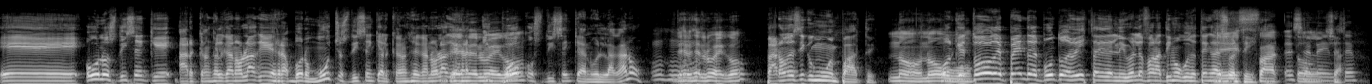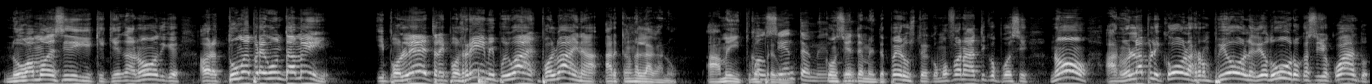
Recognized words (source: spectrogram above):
Eh, unos dicen que Arcángel ganó la guerra. Bueno, muchos dicen que Arcángel ganó la Desde guerra. luego. Y pocos dicen que Anuel la ganó. Desde luego. Para no decir que hubo un empate. No, no. Porque hubo. todo depende del punto de vista y del nivel de fanatismo que usted tenga de su artista. Exacto. Excelente. O sea, no vamos a decir que, que quién ganó. que- ahora, tú me preguntas a mí, y por letra, y por rima, y por, vai- por vaina, Arcángel la ganó. A mí, tú me preguntas. Conscientemente. Conscientemente. Pero usted, como fanático, puede decir, no, Anuel la aplicó, la rompió, le dio duro, qué sé yo cuánto.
